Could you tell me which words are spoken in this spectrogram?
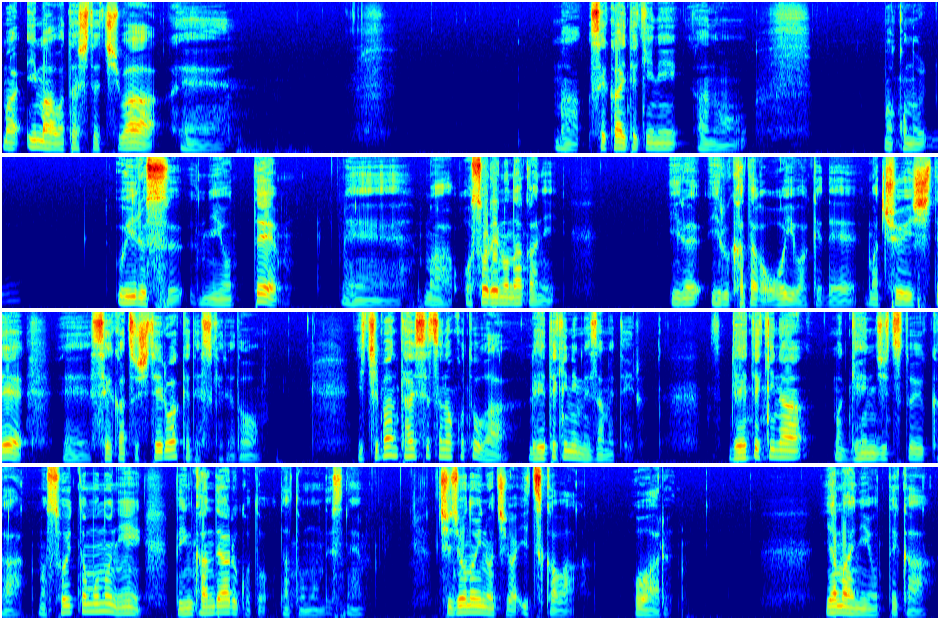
まあ、今私たちは、えー、まあ、世界的にあの、まあ、このウイルスによって、えー、まあ、恐れの中にいるいる方が多いわけで、まあ、注意して、えー、生活しているわけですけれど一番大切なことは霊的に目覚めている。霊的なまあ、現実というか、まあ、そういったものに敏感であることだと思うんですね。地上の命はいつかは終わる。病によってか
